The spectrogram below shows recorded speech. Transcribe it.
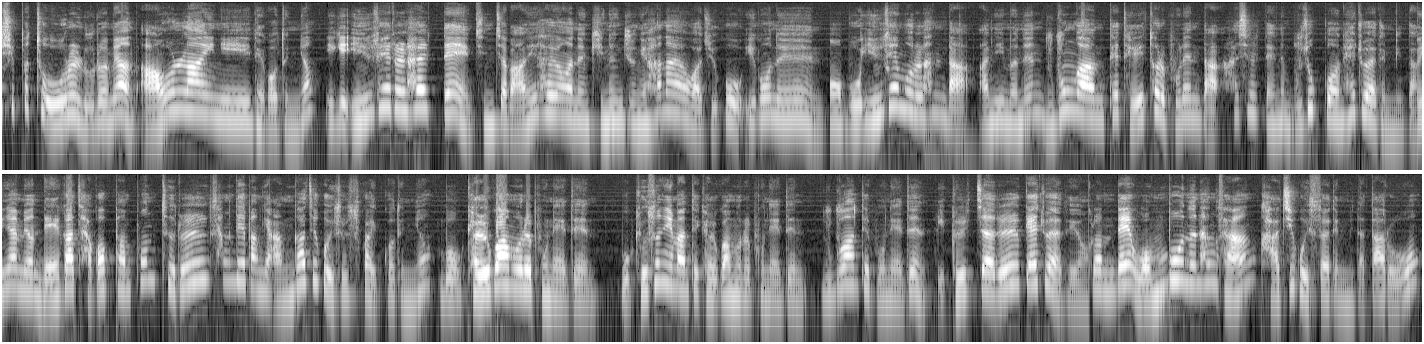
shift O를 누르면 아웃라인이 되거든요. 이게 인쇄를 할 때 진짜 많이 사용하는 기능 중에 하나여가지고 이거는 어 뭐 인쇄물을 한다 아니면은 누군가한테 데이터를 보낸다 하실 때는 무조건 해줘야 됩니다. 왜냐면 내가 작업한 폰트를 상대방이 안 가지고 있을 수가 있거든요. 뭐 결과물을 보내든 뭐 교수님한테 결과물을 보내든 누구한테 보내든 이 글자를 깨줘야 돼요. 그런데 원본은 항상 가지고 있어야 됩니다. 따로.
